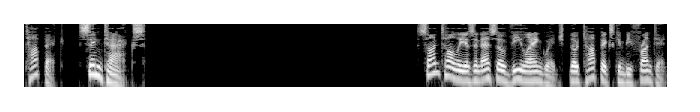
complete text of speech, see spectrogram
Topic: Syntax. Santali is an SOV language, though topics can be fronted.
